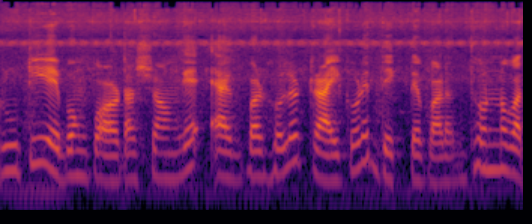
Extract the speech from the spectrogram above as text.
রুটি এবং পরোটার সঙ্গে একবার হলো ট্রাই করে দেখতে পারো। ধন্যবাদ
